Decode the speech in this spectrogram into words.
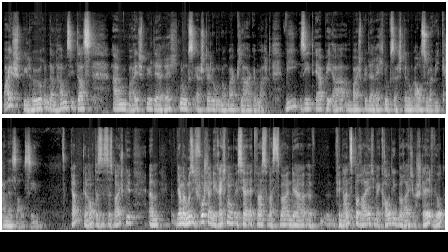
Beispiel hören, dann haben sie das am Beispiel der Rechnungserstellung nochmal klar gemacht. Wie sieht RPA am Beispiel der Rechnungserstellung aus oder wie kann es aussehen? Ja, genau, das ist das Beispiel. Ähm, ja, man muss sich vorstellen, die Rechnung ist ja etwas, was zwar in der äh, Finanzbereich, im Accounting-Bereich erstellt wird,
